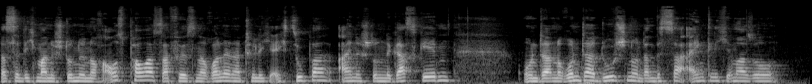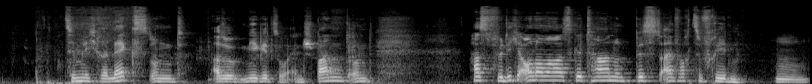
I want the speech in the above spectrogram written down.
dass du dich mal eine Stunde noch auspowerst. Dafür ist eine Rolle natürlich echt super. Eine Stunde Gas geben und dann runter duschen und dann bist du eigentlich immer so ziemlich relaxed und also mir geht so entspannt und hast für dich auch nochmal was getan und bist einfach zufrieden. Hm.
